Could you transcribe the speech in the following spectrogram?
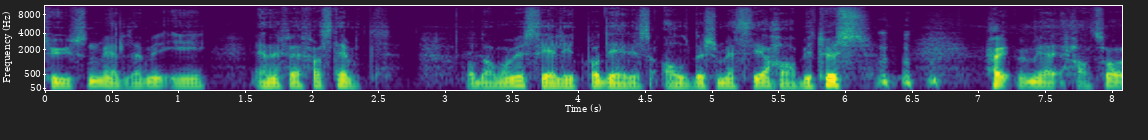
1000 medlemmer i NFF har stemt. Og da må vi se litt på deres aldersmessige habitus. høy, med, altså,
